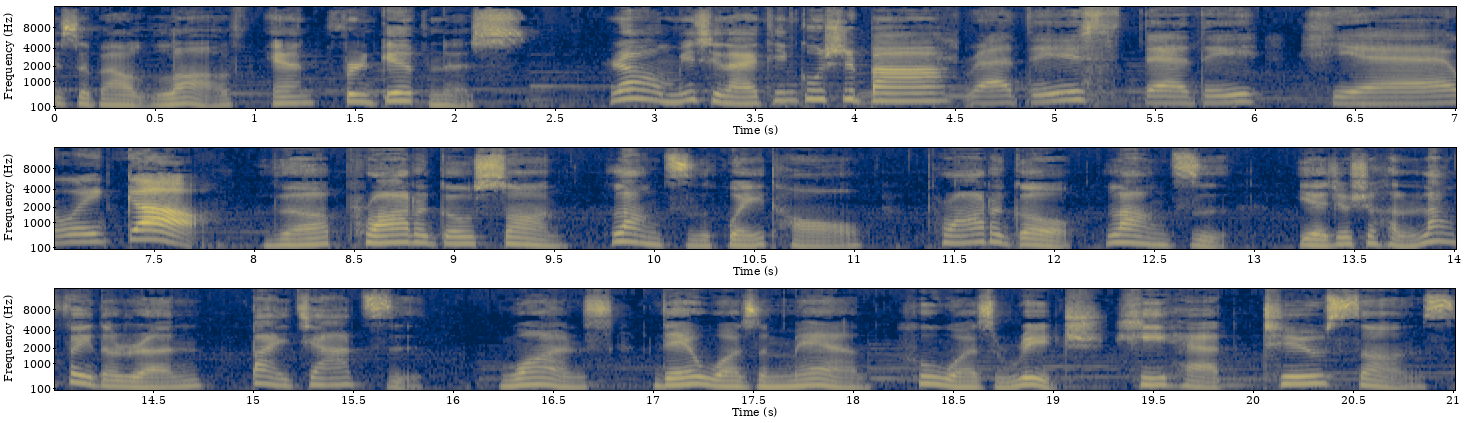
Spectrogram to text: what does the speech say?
is about love and forgiveness. 让我们一起来听故事吧。 Ready, steady, here we go. The prodigal son，浪子回头。Prodigal，浪子，也就是很浪费的人，败家子。Once there was a man who was rich. He had two sons.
